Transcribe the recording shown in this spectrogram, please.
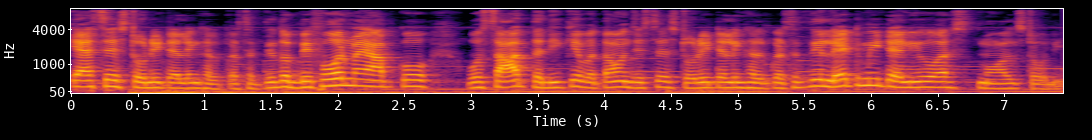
कैसे स्टोरी टेलिंग हेल्प कर सकती है? तो बिफोर मैं आपको वो सात तरीके बताऊँ जिससे स्टोरी टेलिंग हेल्प कर सकती है let me tell you a small story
